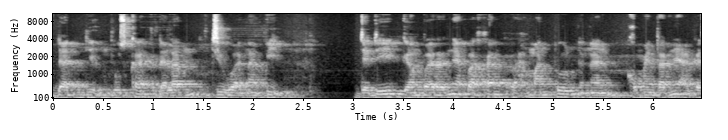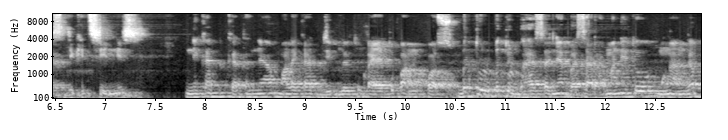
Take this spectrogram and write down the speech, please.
dan dihembuskan ke dalam jiwa Nabi. Jadi gambarannya bahkan Rahman tuh dengan komentarnya agak sedikit sinis. Ini kan katanya malaikat Jibril itu kayak tukang pos. Betul betul bahasanya bahasa Rahman itu menganggap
